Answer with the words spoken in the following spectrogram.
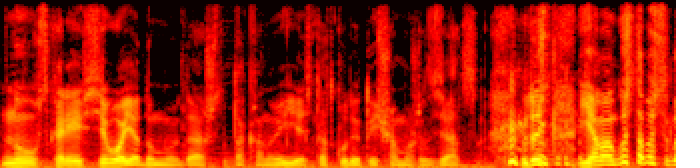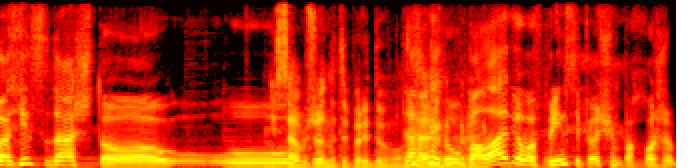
Ну, скорее всего, я думаю, да, что так оно и есть. Откуда это еще может взяться? Ну, то есть, я могу с тобой согласиться, да, что у... Не сам же он это придумал. Да, что у Балагова, в принципе, очень похоже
